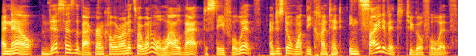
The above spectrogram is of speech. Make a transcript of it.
And now this has the background color on it, so I want to allow that to stay full width. I just don't want the content inside of it to go full width.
